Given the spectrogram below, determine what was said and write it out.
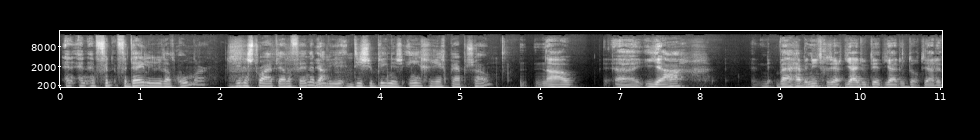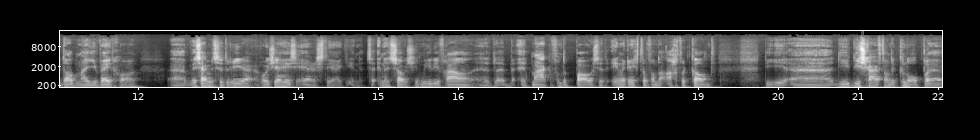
En, en, en ver- verdelen jullie dat onder? Binnen Striped Elephant? Hebben Ja. jullie disciplines ingericht per persoon? Nou, eh, ja. Wij hebben niet gezegd, jij doet dit, jij doet dat, jij doet dat. Maar je weet gewoon, eh, we zijn met z'n drieën. Roger is erg sterk in het, in het social media verhaal. Het, het maken van de post, het inrichten van de achterkant. Die, eh, die, die schuift aan de knoppen.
